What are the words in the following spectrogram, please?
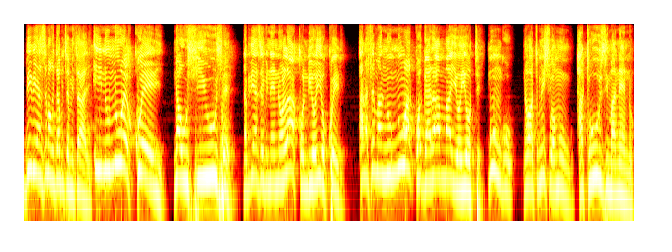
Biblia anasema kitabu cha mithali inunue kweli na usiiuze na biblia anasema hivi neno lako ndiyo hiyo kweli. Anasema nunua kwa gharama yoyote. Mungu na watumishi wa mungu hatuuzi maneno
